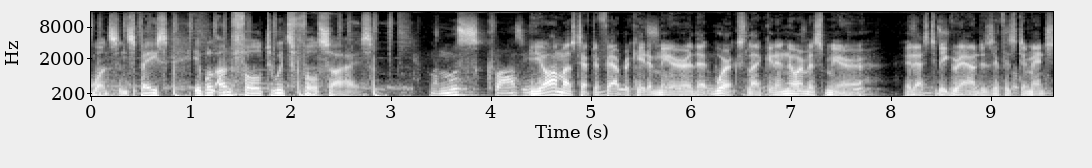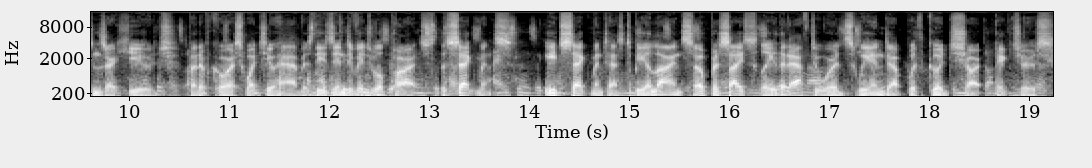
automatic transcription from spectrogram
Once in space, it will unfold to its full size. You almost have to fabricate a mirror that works like an enormous mirror. It has to be ground as if its dimensions are huge. But of course, what you have is these individual parts, the segments. Each segment has to be aligned so precisely that afterwards we end up with good, sharp pictures.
